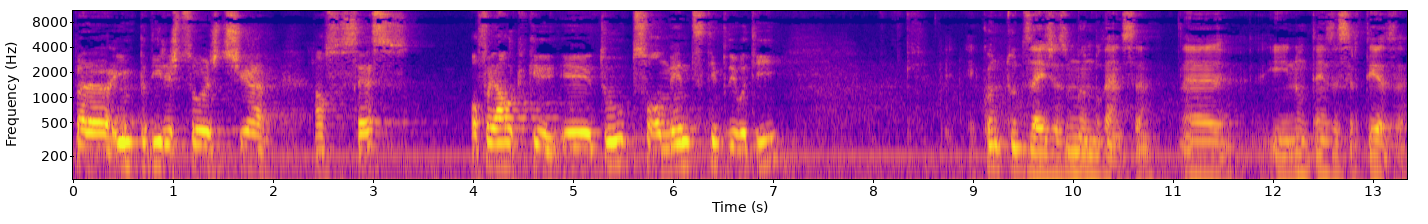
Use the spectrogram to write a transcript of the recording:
para impedir as pessoas de chegar ao sucesso? Ou foi algo que eh, tu, pessoalmente, te impediu a ti? Quando tu desejas uma mudança uh, e não tens a certeza,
